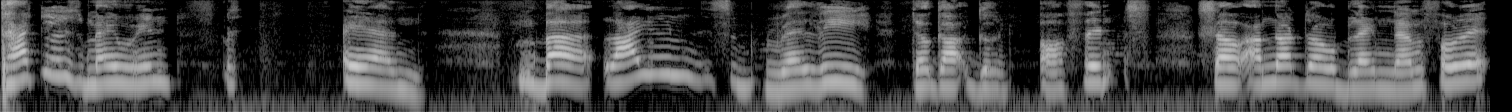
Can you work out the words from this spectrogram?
Packers may win, and but Lions really don't got good offense, so I'm not gonna blame them for it.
